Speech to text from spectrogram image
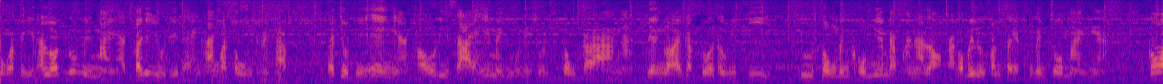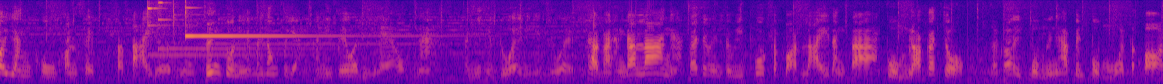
ปกติถ้ารถรุ่นใหม่ๆอะเขาจะอยู่ที่แผงข้างประตูใช่ไหมครับ แต่จุดนี้เองเนี่ยเขาดีไซน์ให้มาอยู่ในส่วนตรงกลางอะเรียงร้อยกับตัวสวิตช์ที่ดูทรงเป็นโครเมียมแบบอนาล็อกอะเขาไม่หลุดคอนเซ็ปต์เป็นตัวใหม่เนี่ย ก็ยังคงคอนเซปต์สไตล์เดิมอยู่ ซึ่งตัวนี้ไม่ต้องเปลี่ยน อันนี้เป้ว่าดีแล้วนะ อันนี้เห็นด้วย อันนี้เห็นด้วยถัดมาทางด้านล่างอะ ก็จะเป็นสวิตช์พวกสปอตไลท์ต่างๆ ปุ่มล็อกกระจก แล้วก็อีกปุ่มหนึ่งครับ เป็นปุ่มหมวดสปอร์ต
